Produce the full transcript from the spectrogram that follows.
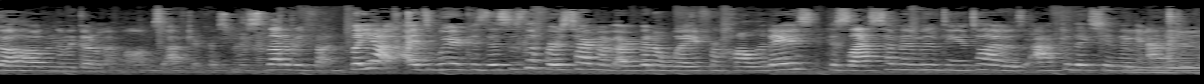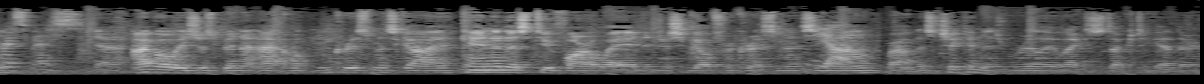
go home and then we go to my mom's after Christmas. So that'll be fun. But yeah, it's weird because this is the first time I've ever been away for holidays. Because last time I moved to Utah, it was after Thanksgiving, after Mhm. Christmas. Yeah, I've always just been an at-home Christmas guy. Canada's too far away to just go for Christmas. You Yeah. Know? Wow, this chicken is really like stuck together.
